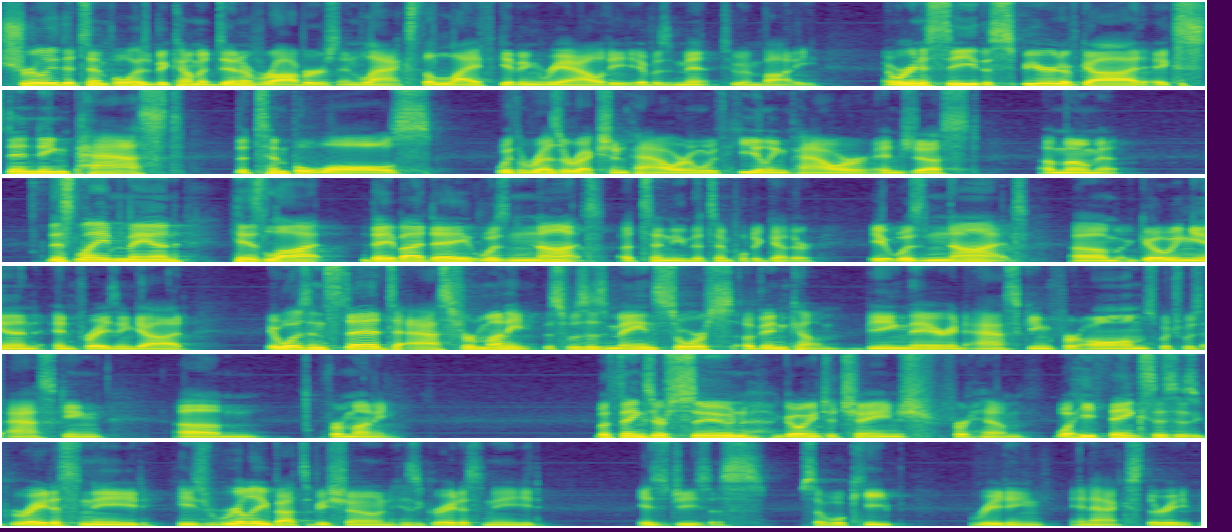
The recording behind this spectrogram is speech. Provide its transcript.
Truly, the temple has become a den of robbers and lacks the life giving reality it was meant to embody. And we're going to see the Spirit of God extending past the temple walls with resurrection power and with healing power in just a moment. This lame man, his lot day by day was not attending the temple together. It was not um, going in and praising God. It was instead to ask for money. This was his main source of income, being there and asking for alms, which was asking um, for money. But things are soon going to change for him. What he thinks is his greatest need, he's really about to be shown his greatest need is Jesus. So we'll keep reading in Acts 3.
